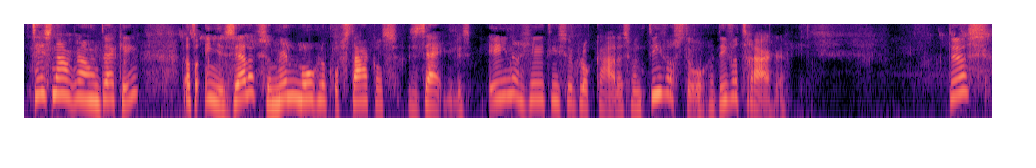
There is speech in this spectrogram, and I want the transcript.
het is namelijk een ontdekking, dat er in jezelf zo min mogelijk obstakels zijn. Dus energetische blokkades, want die verstoren, die vertragen. Dus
